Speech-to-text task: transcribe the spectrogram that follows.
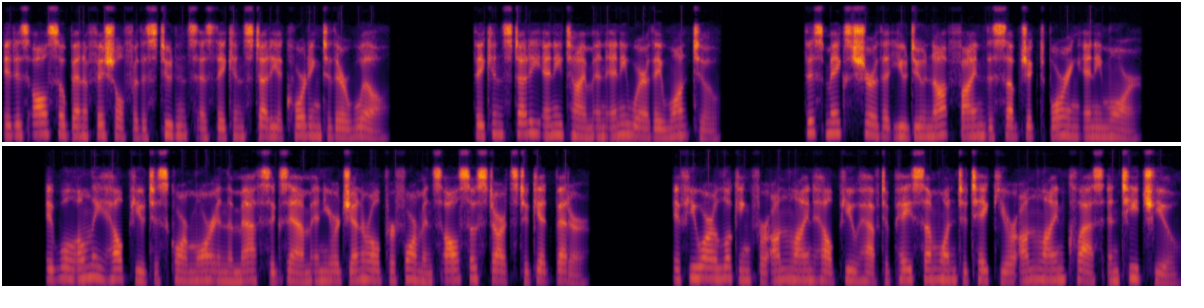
It is also beneficial for the students as they can study according to their will. They can study anytime and anywhere they want to. This makes sure that you do not find the subject boring anymore. It will only help you to score more in the maths exam and your general performance also starts to get better. If you are looking for online help you have to pay someone to take your online class and teach you.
